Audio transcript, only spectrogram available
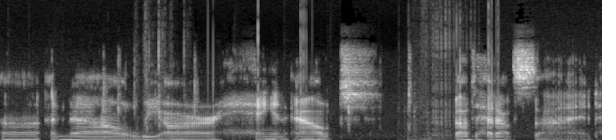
Uh, and now we are hanging out, about to head outside.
